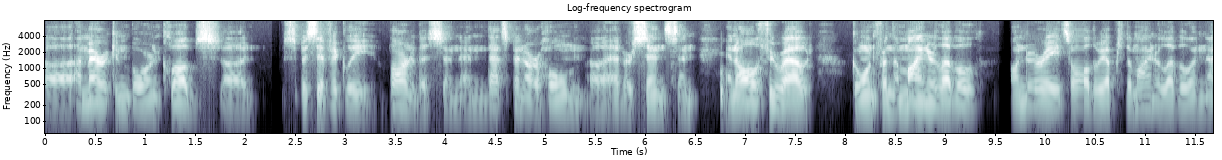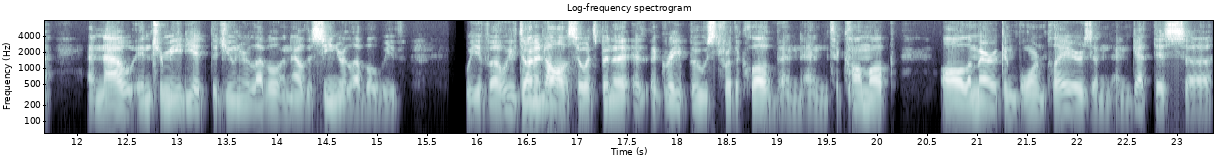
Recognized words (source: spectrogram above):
uh, American born clubs, uh, specifically Barnabas, and, and that's been our home uh, ever since. And and all throughout, going from the minor level, under eights, all the way up to the minor level, and and now intermediate, the junior level, and now the senior level. We've we've uh, we've done it all. So it's been a, a great boost for the club, and and to come up all American born players and and get this uh,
